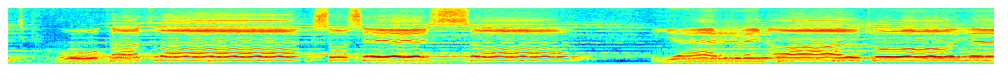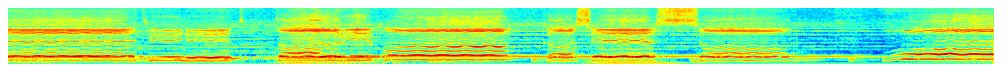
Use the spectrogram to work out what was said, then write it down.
heittänyt kukat laksosessa. Järven aalto jäätynyt talvipakkasessa. Varpunen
